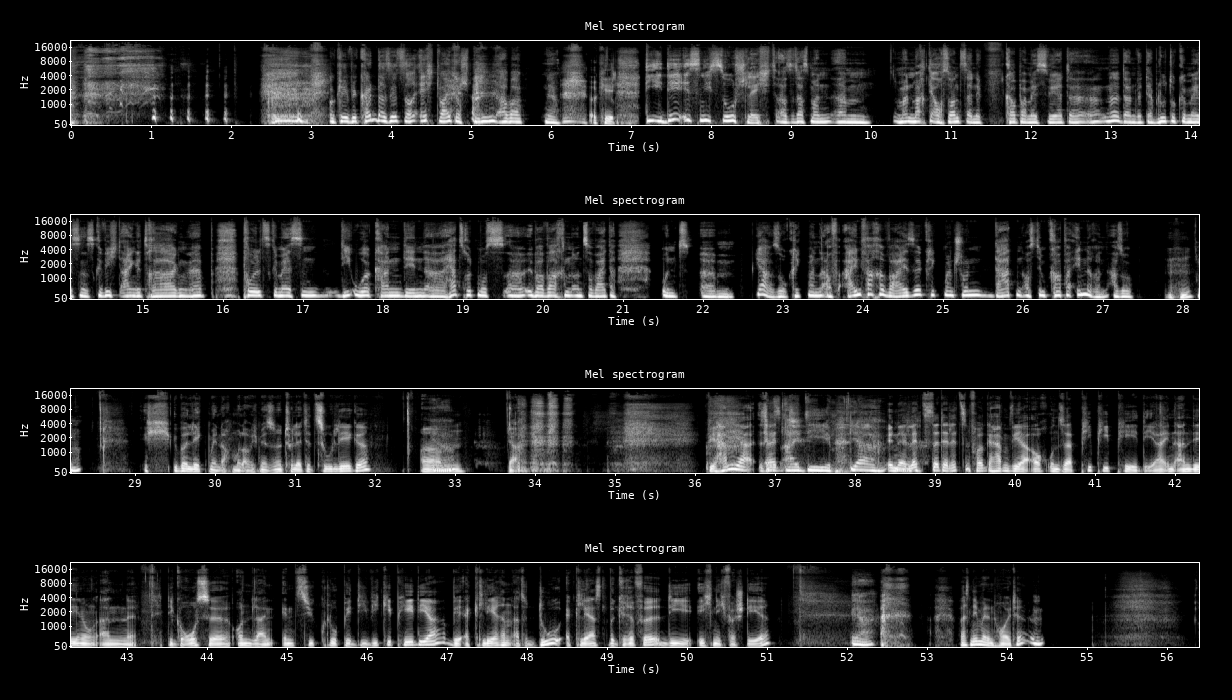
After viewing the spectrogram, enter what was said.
okay, wir können das jetzt noch echt weiterspinnen, aber ja. Okay. Die Idee ist nicht so schlecht. Also, dass man ähm, man macht ja auch sonst seine Körpermesswerte. Ne? Dann wird der Blutdruck gemessen, das Gewicht eingetragen, ne? Puls gemessen, die Uhr kann den äh, Herzrhythmus äh, überwachen und so weiter. Und ähm, ja, so kriegt man auf einfache Weise kriegt man schon Daten aus dem Körperinneren. Also mhm. ja. ich überlege mir nochmal, ob ich mir so eine Toilette zulege. Ähm, ja. ja. Wir haben ja seit SID. Ja. in der letzten, der letzten Folge haben wir auch unser Pipipedia in Anlehnung an die große Online-Enzyklopädie Wikipedia. Wir erklären, also du erklärst Begriffe, die ich nicht verstehe. Ja. Was nehmen wir denn heute? Äh,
